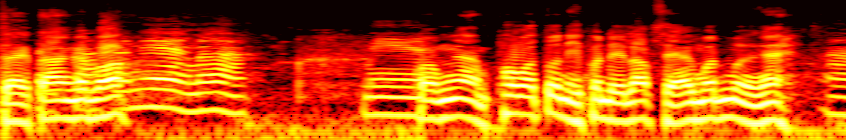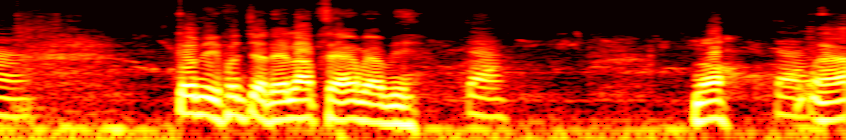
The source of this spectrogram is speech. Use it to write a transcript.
แตกต่างกันบ่แห้งนะคะ แม่ความงาม เพราะว่าตัวนี้เพิ่นได้รับแสงหมดมื้อไงอ่าตัวนี้เพิ่นจะได้รับแสงแบบนี้จ้ะ เนาะจ้ะ อ่า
